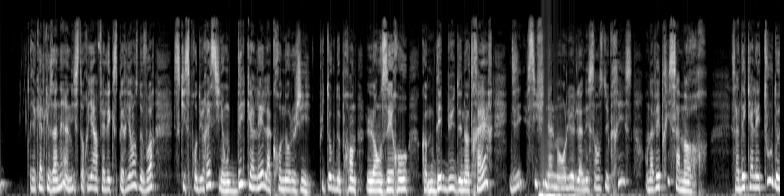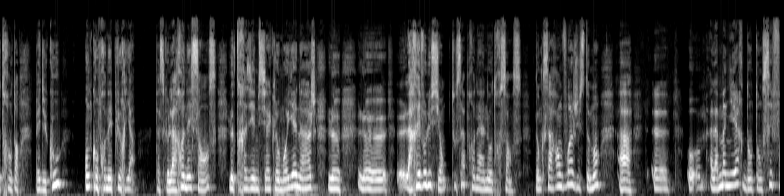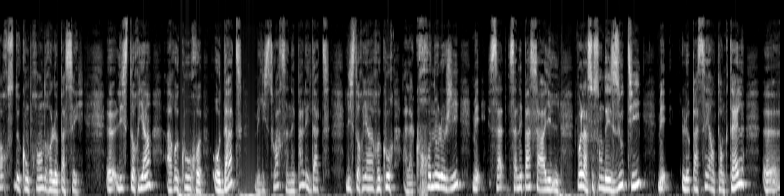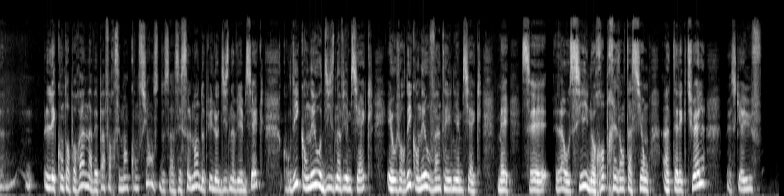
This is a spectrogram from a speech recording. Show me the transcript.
Il y a quelques années, un historien a fait l'expérience de voir ce qui se produirait si on décalait la chronologie. Plutôt que de prendre l'an zéro comme début de notre ère, il disait, si finalement, au lieu de la naissance du Christ, on avait pris sa mort, ça décalait tout de 30 ans. Mais du coup, on ne comprenait plus rien parce que la Renaissance, le XIIIe siècle au Moyen Âge, le, le, la Révolution, tout ça prenait un autre sens. Donc ça renvoie justement à euh, à la manière dont on s'efforce de comprendre le passé. Euh, l'historien a recours aux dates, mais l'histoire, ça n'est pas les dates. L'historien a recours à la chronologie, mais ça, n'est pas ça. Il, voilà, ce sont des outils, mais le passé en tant que tel, euh, les contemporains n'avaient pas forcément conscience de ça. C'est seulement depuis le 19e siècle qu'on dit qu'on est au 19e siècle et aujourd'hui qu'on est au 21e siècle. Mais c'est là aussi une représentation intellectuelle. Est-ce qu'il y a eu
